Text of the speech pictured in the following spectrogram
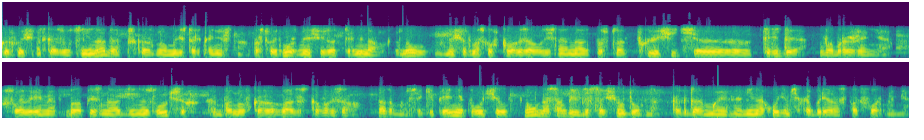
коем случае отказываться не надо. Сказанного магистраль, конечно, построить можно, если этот терминал. Ну, насчет московского вокзала, здесь, наверное, надо просто включить э, 3D воображение. В свое время была признана один из лучших компоновка Лазарского вокзала. Да, там он всякие премии получил. Ну, на самом деле, достаточно удобно, когда мы не находимся как бы рядом с платформами,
